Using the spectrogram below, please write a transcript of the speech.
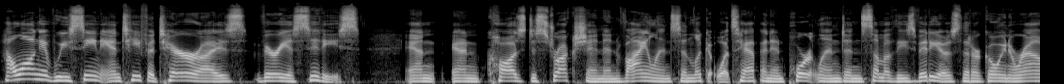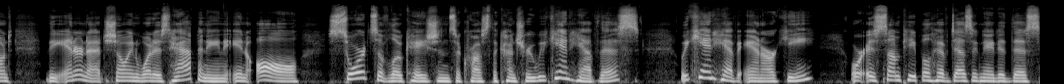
How long have we seen Antifa terrorize various cities? And and cause destruction and violence and look at what's happened in Portland and some of these videos that are going around the internet showing what is happening in all sorts of locations across the country. We can't have this. We can't have anarchy or as some people have designated this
